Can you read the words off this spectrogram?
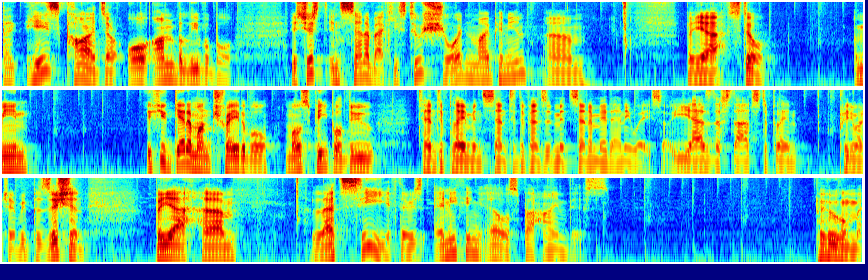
Like, his cards are all unbelievable. It's just in center back, he's too short in my opinion. Um, but yeah, still. I mean, if you get him untradeable, most people do tend to play him in center defensive mid center mid anyway. So he has the stats to play in pretty much every position. But yeah, um, let's see if there's anything else behind this. Boom.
